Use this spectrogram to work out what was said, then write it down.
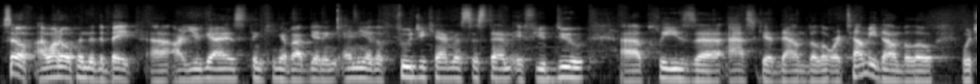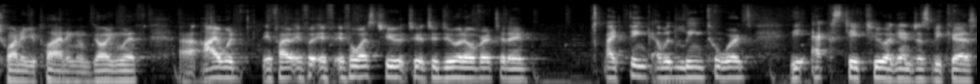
So I want to open the debate. Uh, are you guys thinking about getting any of the Fuji camera system? If you do, uh, please uh, ask it down below or tell me down below which one are you planning on going with. Uh, I would, if I if, if, if it was to, to, to do it over today, I think I would lean towards the X-T2 again just because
